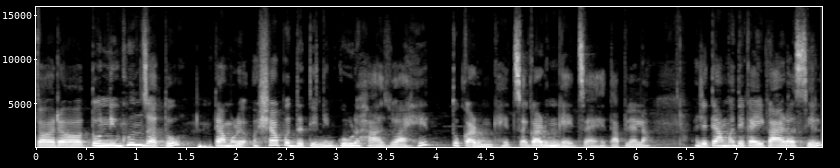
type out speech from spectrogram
तर तो निघून जातो. त्यामुळे अशा पद्धतीने गूळ हा जो आहे तो काढून घ्यायचा गाळून घ्यायचा आहे आपल्याला. म्हणजे त्यामध्ये काही गाळ असेल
